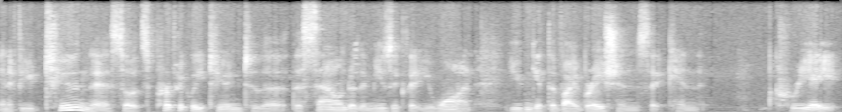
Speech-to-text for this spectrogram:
And if you tune this so it's perfectly tuned to the, the sound or the music that you want, you can get the vibrations that can create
